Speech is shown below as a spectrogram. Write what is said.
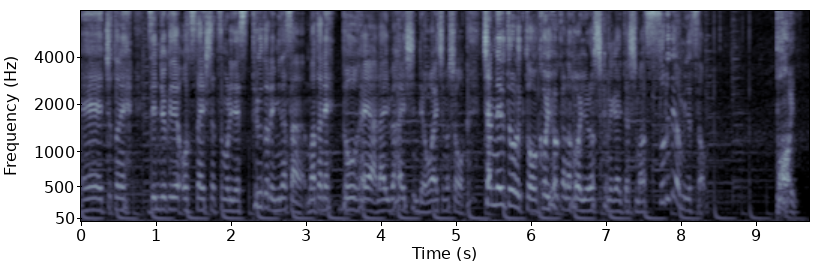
えー、ちょっとね全力でお伝えしたつもりです。ということで皆さんまたね動画やライブ配信でお会いしましょう。チャンネル登録と高評価の方よろしくお願いします。いたします。それでは皆さんバイ。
